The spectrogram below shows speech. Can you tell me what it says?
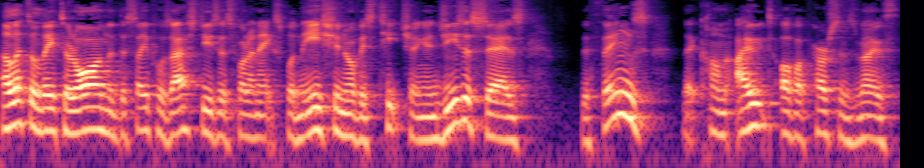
A little later on, the disciples asked Jesus for an explanation of his teaching, and Jesus says, The things that come out of a person's mouth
